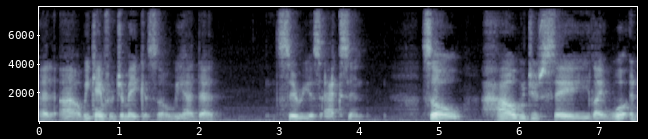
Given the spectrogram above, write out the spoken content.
at, uh, we came from Jamaica, so we had that serious accent. So how would you say like what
